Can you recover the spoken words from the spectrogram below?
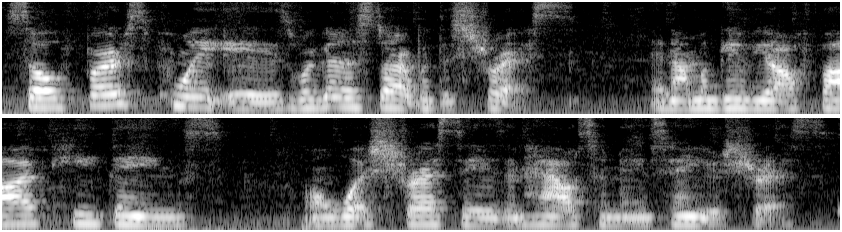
So first point is we're going to start with the stress. And I'm going to give y'all five key things on what stress is and how to maintain your stress.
